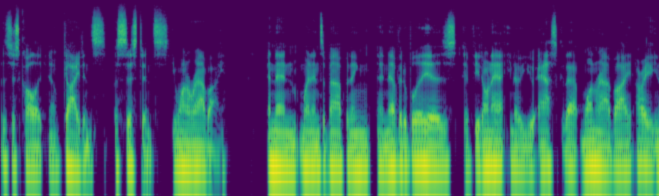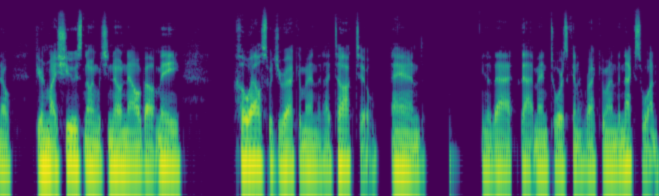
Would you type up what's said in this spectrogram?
let's just call it, you know, guidance, assistance. You want a rabbi, and then what ends up happening inevitably is if you don't, a- you know, you ask that one rabbi, all right, you know, if you're in my shoes, knowing what you know now about me, who else would you recommend that I talk to? And you know that that mentor is going to recommend the next one.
